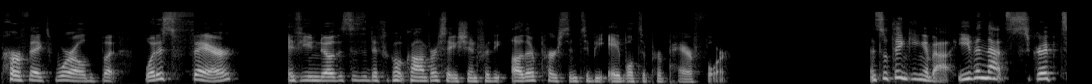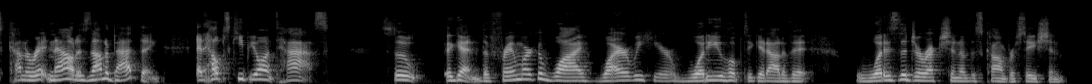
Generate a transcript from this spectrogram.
perfect world, but what is fair if you know this is a difficult conversation for the other person to be able to prepare for? And so, thinking about even that script kind of written out is not a bad thing. It helps keep you on task. So, again, the framework of why, why are we here? What do you hope to get out of it? What is the direction of this conversation?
